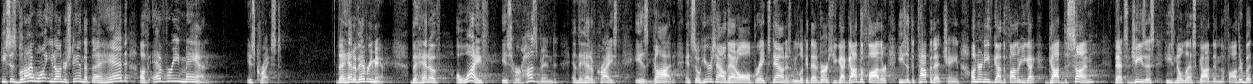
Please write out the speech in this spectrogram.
he says, But I want you to understand that the head of every man is Christ. The head of every man. The head of a wife is her husband, and the head of Christ is God. And so here's how that all breaks down as we look at that verse. You got God the Father, he's at the top of that chain. Underneath God the Father, you got God the Son. That's Jesus. He's no less God than the Father, but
